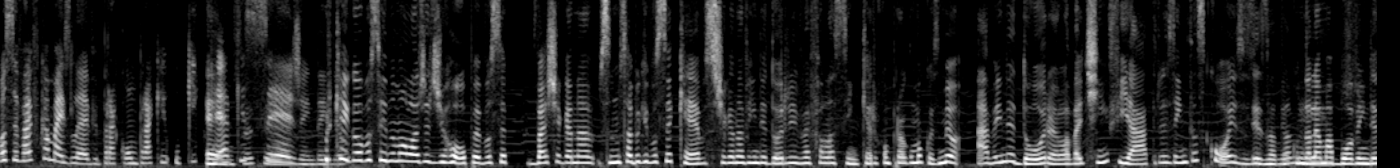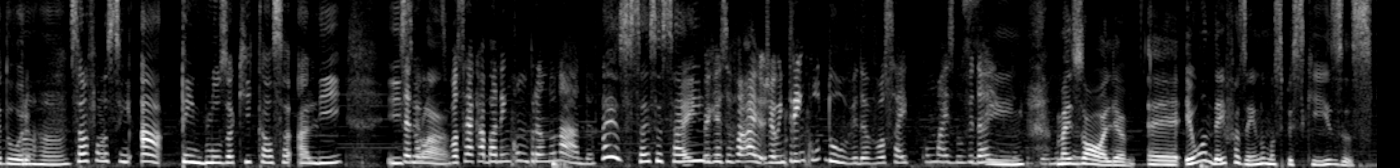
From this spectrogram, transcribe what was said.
Você vai ficar mais leve pra comprar que- o que É, quer que certeza. seja, entendeu? Porque é igual você ir numa loja de roupa, e você vai chegar na. Você não sabe o que você quer, você chega na vendedora e vai falar assim: quero comprar alguma coisa. Meu, a vendedora, ela vai te enfiar 300 coisas. entendeu? Quando ela é uma Exatamente. boa vendedora. Aham. Se ela fala assim: ah, tem blusa aqui, calça ali, e você, sei não- lá. você acaba nem comprando nada. É, você sai, você sai. Porque você fala, ah, eu entrei com dúvida, vou sair com mais dúvida Sim, ainda. Mas sei. olha, é, eu andei fazendo umas pesquisas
